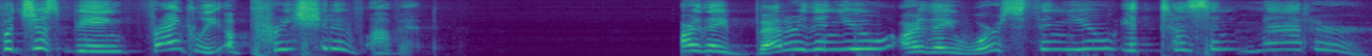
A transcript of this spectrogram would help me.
but just being, frankly, appreciative of it. Are they better than you? Are they worse than you? It doesn't matter.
